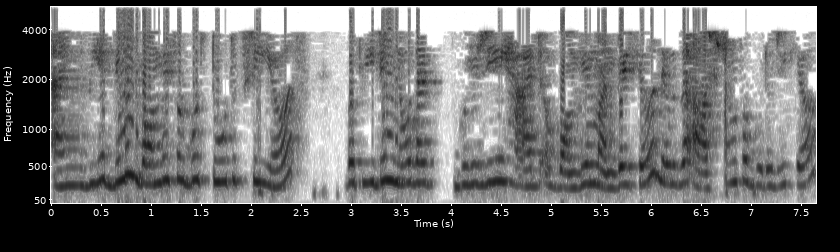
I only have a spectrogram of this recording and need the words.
and we had been in Bombay for good two to three years, but we didn't know that Guruji had a Bombay Mandir here. There was an ashram for Guruji here,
